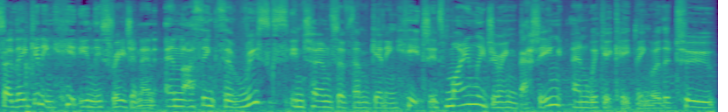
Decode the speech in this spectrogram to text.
So they're getting hit in this region. And, and I think the risks in terms of them getting hit, it's mainly during batting and wicket keeping were the two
